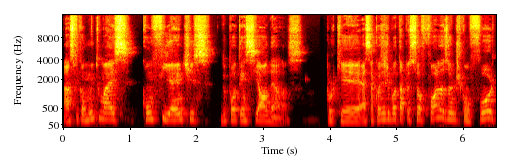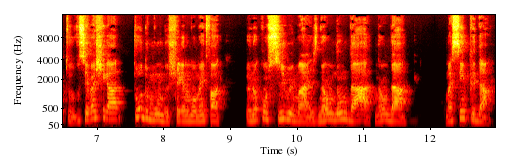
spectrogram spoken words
elas ficam muito mais confiantes do potencial delas. Porque essa coisa de botar a pessoa fora da zona de conforto, você vai chegar, todo mundo chega no momento e fala: eu não consigo ir mais, não, não dá, não dá. Mas sempre dá.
